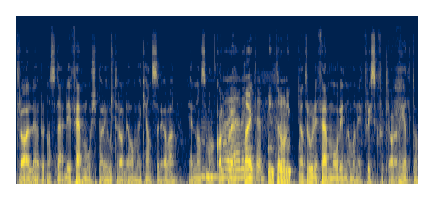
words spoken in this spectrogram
tror jag. Eller något där. Det är femårsperiod tror jag det har med cancer att göra. Är det någon som har koll på det? Nej, inte. inte en aning. Jag tror det är fem år innan man är friskförklarad helt då.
